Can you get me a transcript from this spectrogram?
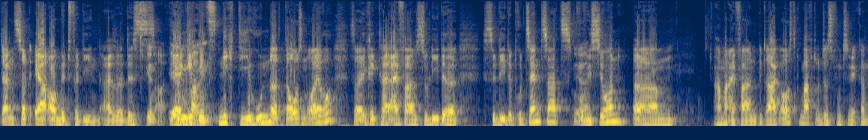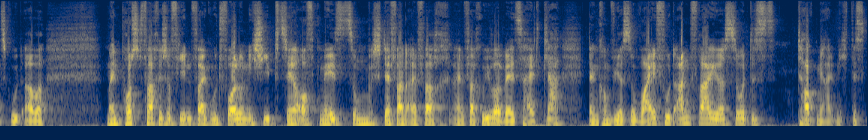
dann sollte er auch mitverdienen. Also das, genau, er kriegt jetzt nicht die 100.000 Euro, sondern er kriegt halt einfach einen solide, solide Prozentsatz, Provision. Ja. Ähm, haben wir einfach einen Betrag ausgemacht und das funktioniert ganz gut. Aber mein Postfach ist auf jeden Fall gut voll und ich schiebe sehr oft Mails zum Stefan einfach, einfach rüber, weil es halt klar, dann kommt wieder so Y-Food-Anfrage oder so, das taugt mir halt nicht. Das,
